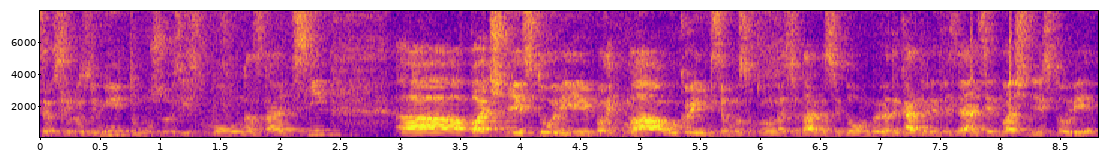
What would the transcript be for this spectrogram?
Це всі розуміють, тому що російську мову у нас знають всі. Бачення історії багатьма українцями, особливо національно свідомими, радикально відрізняється від бачення історії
